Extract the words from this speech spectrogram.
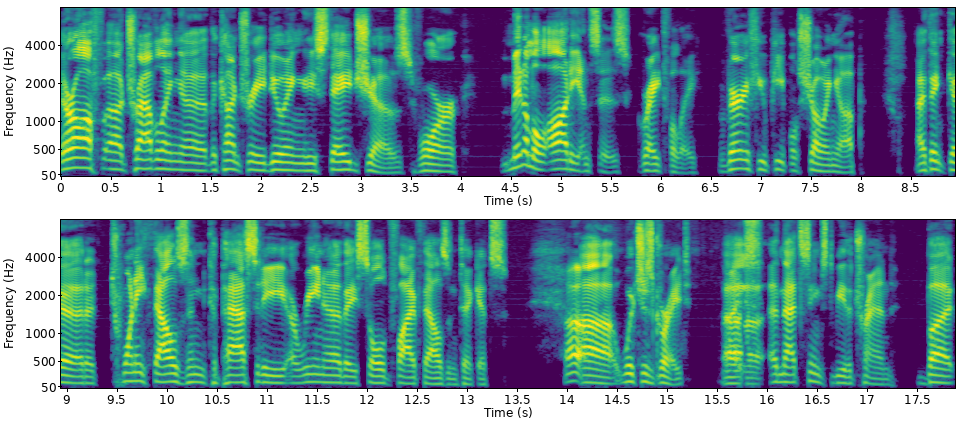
they're off uh, traveling uh, the country doing these stage shows for minimal audiences, gratefully. Very few people showing up. I think uh, at a 20,000 capacity arena, they sold 5,000 tickets, oh. Uh, which is great. Uh, nice. and that seems to be the trend. But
